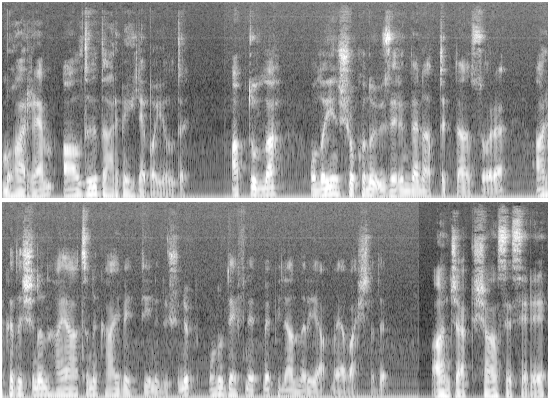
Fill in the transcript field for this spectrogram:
Muharrem aldığı darbeyle bayıldı. Abdullah olayın şokunu üzerinden attıktan sonra arkadaşının hayatını kaybettiğini düşünüp onu defnetme planları yapmaya başladı. Ancak şans eseri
